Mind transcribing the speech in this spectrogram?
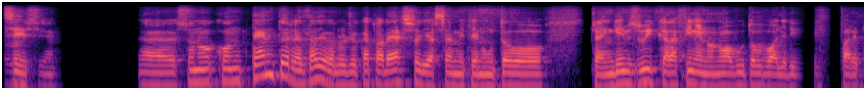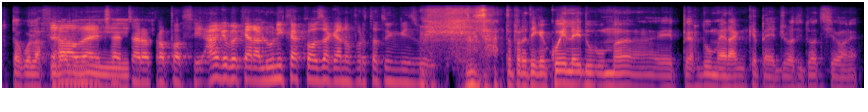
Sì, sì. Eh, sono contento in realtà di averlo giocato adesso, di essermi tenuto, cioè in Games Week alla fine non ho avuto voglia di fare tutta quella fila No, beh, c'è- c'era troppa fi- anche perché era l'unica cosa che hanno portato in Games Week. Esatto, praticamente quella e Doom, e per Doom era anche peggio la situazione.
